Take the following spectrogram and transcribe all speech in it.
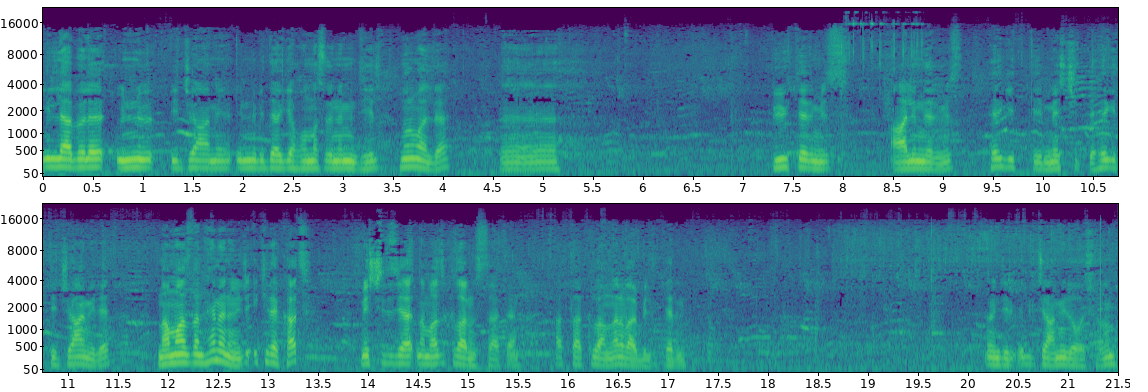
illa böyle ünlü bir cami, ünlü bir dergah olması önemli değil. Normalde eee, büyüklerimiz, alimlerimiz her gittiği mescitte, her gittiği camide namazdan hemen önce iki rekat mescid ziyaret namazı kılarmış zaten. Hatta kılanlar var bildiklerim. Öncelikle bir camiyi dolaşalım.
